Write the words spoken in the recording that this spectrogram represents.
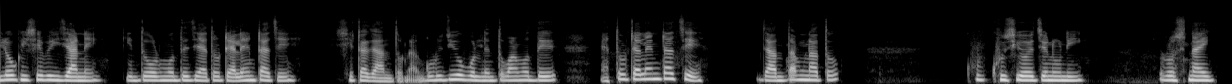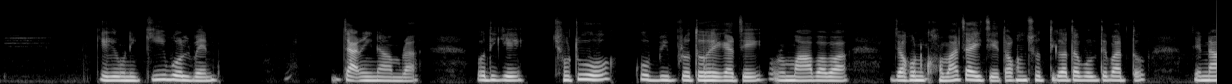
লোক হিসেবেই জানে, কিন্তু ওর মধ্যে যে এত ট্যালেন্ট আছে, সেটা জানতো না। গুরুজিও বললেন, তোমার মধ্যে এত ট্যালেন্ট আছে? জানতাম না তো। খুব খুশি হয়েছেন উনি। রোশনাইকে উনি কী বলবেন? জানি না আমরা। ওদিকে ছোটুও খুব বিব্রত হয়ে গেছে। ওর মা বাবা যখন ক্ষমা চাইছে, তখন সত্যি কথা বলতে পারতো যে, না,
